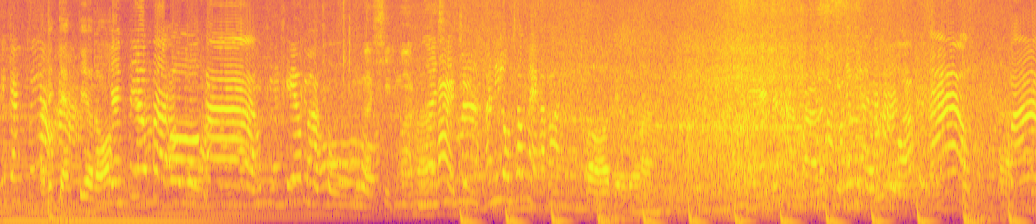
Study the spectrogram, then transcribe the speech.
มีแกงเปรี้ยวอันนี้แกงเปรี้ยวเนาะแกงเปรี้ยวปลาโอค่ะแกงเปรี้ยวปลาโอมืออาชีพมากอ่าใช่ใช่อันนี้ลงช่องไหนคะบางอ๋อเดี๋ยวเดี๋ยว กินแล้วมีแต่หัวอ้าวบาง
